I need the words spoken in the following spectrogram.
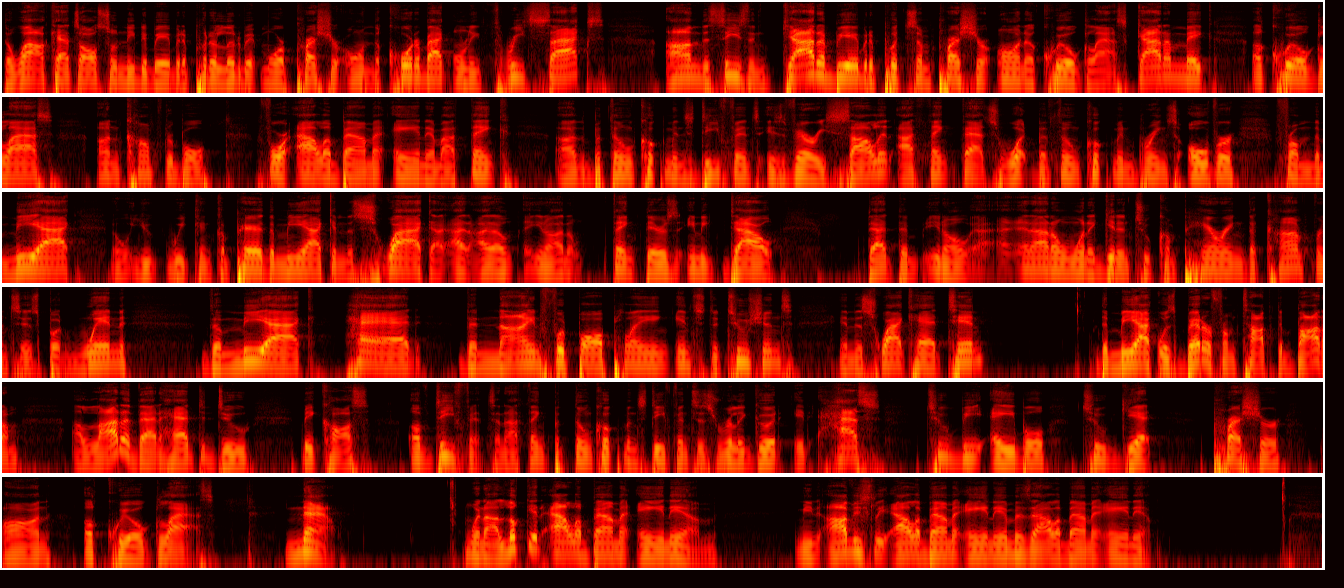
the Wildcats also need to be able to put a little bit more pressure on the quarterback. Only three sacks on the season. Got to be able to put some pressure on Aqeel Glass. Got to make Aqeel Glass uncomfortable for Alabama A&M. I think uh, the Bethune Cookman's defense is very solid. I think that's what Bethune Cookman brings over from the MEAC. You, we can compare the MEAC and the SWAC. I, I, I don't, you know, I don't think there's any doubt that the, you know, and I don't want to get into comparing the conferences, but when the MEAC had the nine football playing institutions and the SWAC had 10, the MIAC was better from top to bottom a lot of that had to do because of defense. And I think Bethune Cookman's defense is really good. It has to be able to get pressure on Aqeel Glass. Now, when I look at Alabama A&M, I mean obviously Alabama A&M is Alabama A&M.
